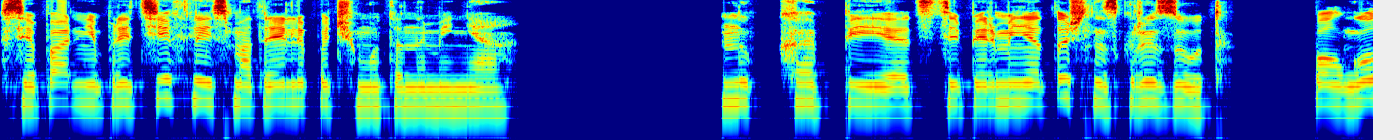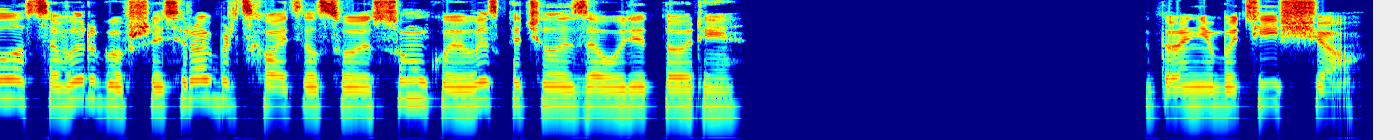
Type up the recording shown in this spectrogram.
Все парни притихли и смотрели почему-то на меня. «Ну капец, теперь меня точно сгрызут!» Полголоса выругавшись, Роберт схватил свою сумку и выскочил из аудитории. «Кто-нибудь еще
